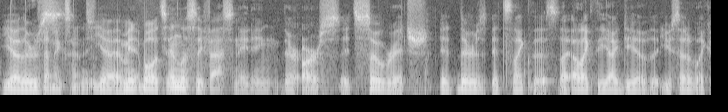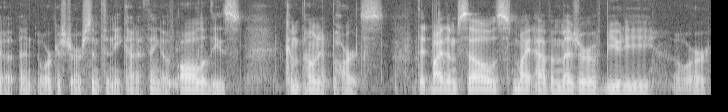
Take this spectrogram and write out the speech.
Yeah, there's that makes sense. Yeah, I mean, well, it's endlessly fascinating. There are, it's so rich. It there's, it's like this. I, I like the idea of that you said of like a an orchestra or symphony kind of thing of all of these component parts that by themselves might have a measure of beauty or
